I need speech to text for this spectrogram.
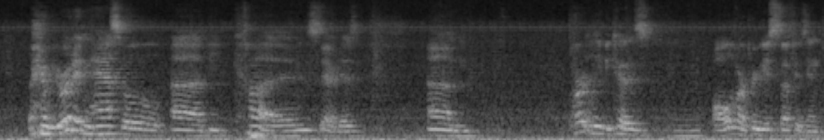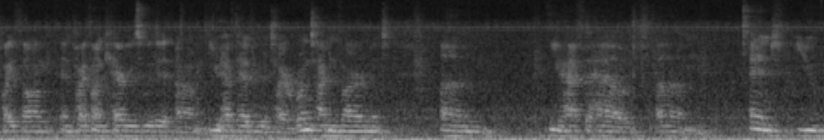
we wrote it in Haskell uh, because there it is. Um, partly because all of our previous stuff is in Python, and Python carries with it. Um, you have to have your entire runtime environment. Um, you have to have, um, and you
